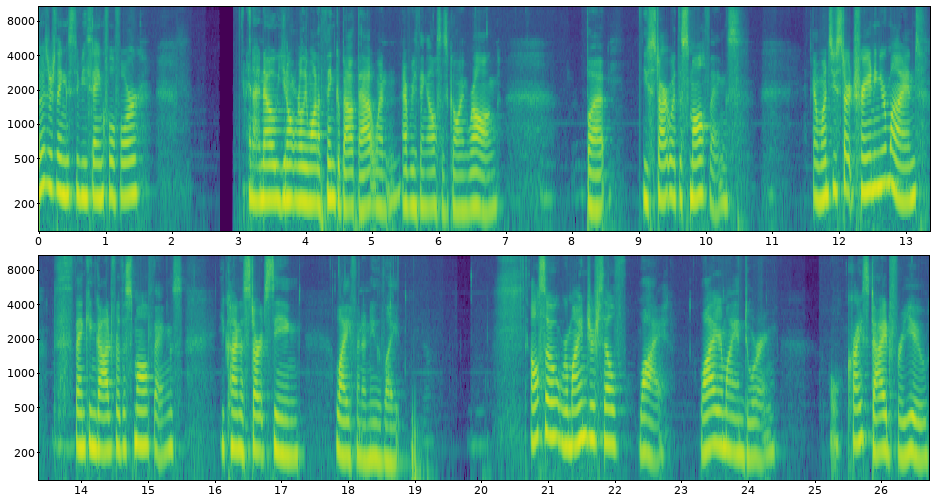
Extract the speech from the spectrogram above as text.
Those are things to be thankful for. And I know you don't really want to think about that when everything else is going wrong. But you start with the small things. And once you start training your mind, thanking God for the small things, you kind of start seeing life in a new light. Also, remind yourself why. Why am I enduring? Well, Christ died for you,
